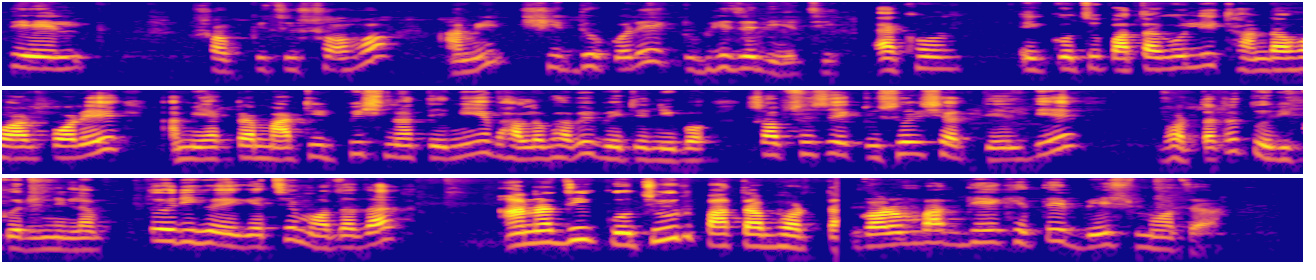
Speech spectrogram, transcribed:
তেল সব কিছু সহ আমি সিদ্ধ করে একটু ভেজে দিয়েছি এখন এই কচু পাতাগুলি ঠান্ডা হওয়ার পরে আমি একটা মাটির পিসনাতে নিয়ে ভালোভাবে বেটে নিব। সবশেষে একটু সরিষার তেল দিয়ে ভর্তাটা তৈরি করে নিলাম। তৈরি হয়ে গেছে মজাদার আনাজি কচুর পাতা ভর্তা। গরম ভাত দিয়ে খেতে বেশ মজা।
